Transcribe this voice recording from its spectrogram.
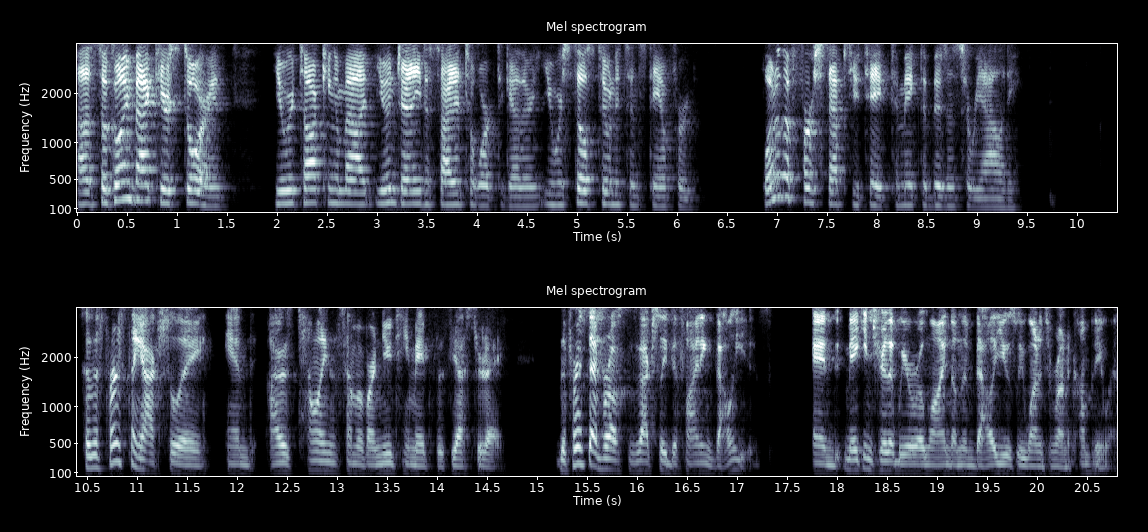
Uh, so, going back to your story, you were talking about you and Jenny decided to work together. You were still students in Stanford. What are the first steps you take to make the business a reality? So the first thing actually, and I was telling some of our new teammates this yesterday, the first step for us was actually defining values and making sure that we were aligned on the values we wanted to run a company with.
